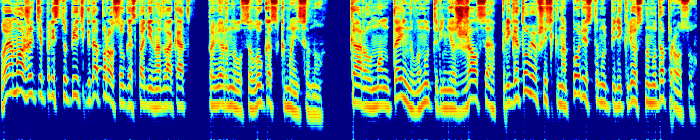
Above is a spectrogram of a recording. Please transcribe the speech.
Вы можете приступить к допросу, господин адвокат, повернулся Лукас к Мейсону. Карл Монтейн внутренне сжался, приготовившись к напористому перекрестному допросу.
